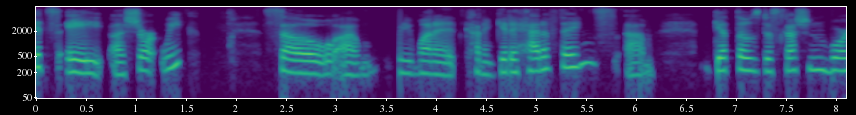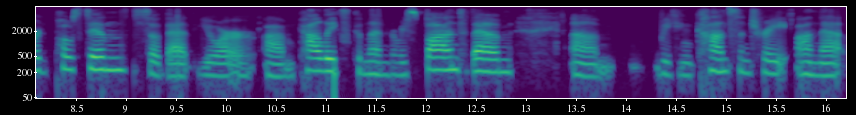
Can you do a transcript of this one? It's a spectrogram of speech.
It's a, a short week, so um, we wanna kind of get ahead of things. Um, get those discussion board posts in so that your um, colleagues can then respond to them. Um, we can concentrate on that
